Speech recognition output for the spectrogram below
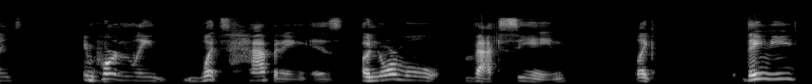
and importantly, what's happening is a normal vaccine, like, they need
